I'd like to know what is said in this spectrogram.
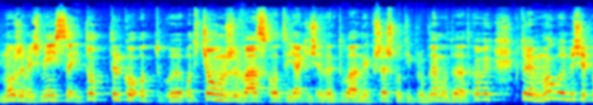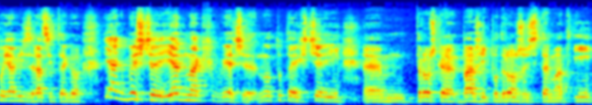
może mieć miejsce i to tylko od, e, odciąży Was od jakichś ewentualnych przeszkód i problemów dodatkowych, które mogłyby się pojawić z racji tego, jakbyście jednak, wiecie, no tutaj chcieli em, troszkę bardziej podrążyć temat i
